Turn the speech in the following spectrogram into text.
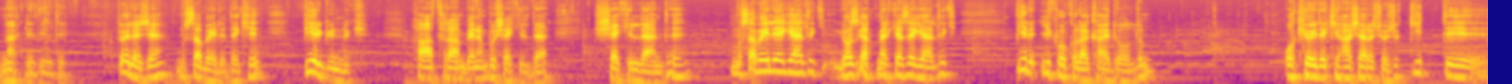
nakledildi. Böylece Musabeyli'deki bir günlük hatıram benim bu şekilde şekillendi. Musabeyli'ye geldik, Yozgat merkeze geldik. Bir ilkokula kaydoldum. O köydeki haşarı çocuk gitti.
